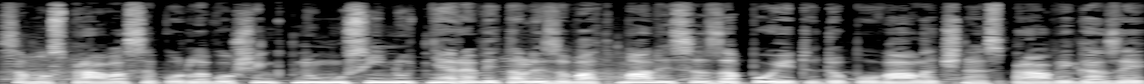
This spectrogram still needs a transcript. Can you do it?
Samozpráva se podle Washingtonu musí nutně revitalizovat, má se zapojit do poválečné zprávy Gazy.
